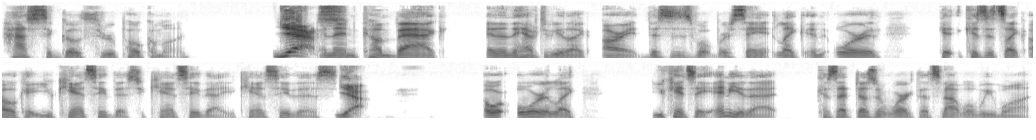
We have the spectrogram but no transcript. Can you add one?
has to go through Pokemon Yes. and then come back, and then they have to be like, all right, this is what we're saying, like, and or because it's like, oh, okay, you can't say this, you can't say that, you can't say this, yeah. or or like, you can't say any of that because that doesn't work. That's not what we want.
